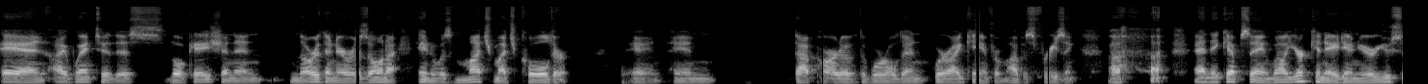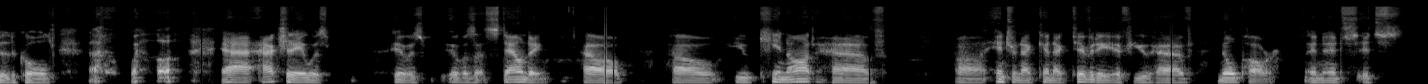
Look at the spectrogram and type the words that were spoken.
and I went to this location in northern Arizona, and it was much much colder, and and that part of the world and where I came from, I was freezing. Uh, and they kept saying, "Well, you're Canadian, you're used to the cold." Uh, well, uh, actually, it was it was it was astounding how how you cannot have uh, internet connectivity if you have no power, and it's it's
